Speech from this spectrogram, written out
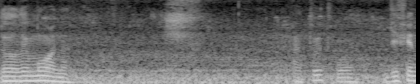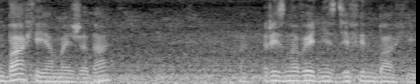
до лимона. А тут о, діфінбахія майже, так? Да? Різновидність діфінбахії.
